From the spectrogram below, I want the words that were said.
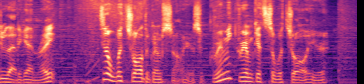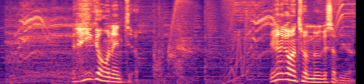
to do that again, right? He's to withdraw the Grimmsnarl here. So Grimmy Grim gets to withdraw here. And who you going into? You're to go into a Amoonguss of your own.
